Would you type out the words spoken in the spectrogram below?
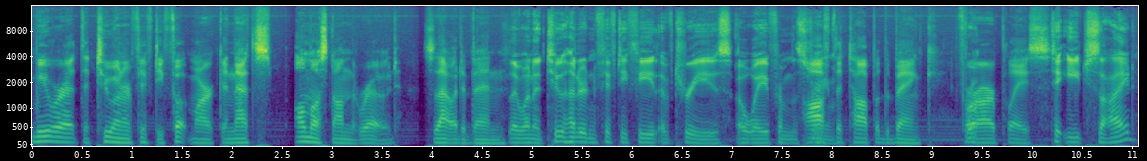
we were at the 250 foot mark, and that's almost on the road. So that would have been They wanted 250 feet of trees away from the stream off the top of the bank for our place. to each side.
